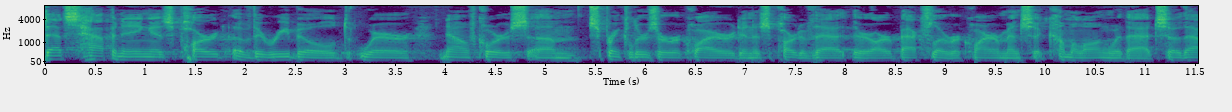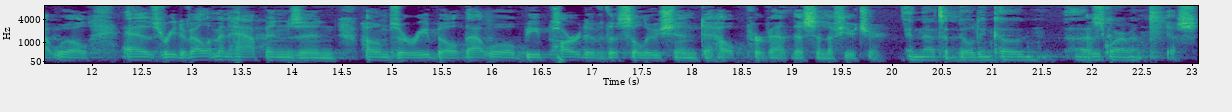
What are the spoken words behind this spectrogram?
that's happening as part of the rebuild where now, of course, um, sprinklers are required, and as part of that, there are backflow requirements that come along with that. So that will, as redevelopment happens and homes are rebuilt, that will be part of the solution to help prevent this in the future. And that's a building code uh, requirement? Yes.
